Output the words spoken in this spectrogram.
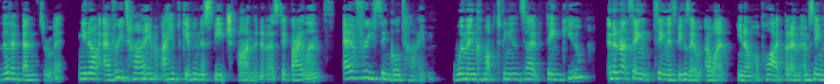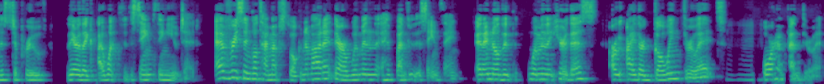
that have been through it. You know, every time I have given a speech on the domestic violence, every single time women come up to me and said, thank you. And I'm not saying, saying this because I, I want, you know, applaud, but I'm, I'm saying this to prove they're like, I went through the same thing you did. Every single time I've spoken about it, there are women that have been through the same thing. And I know that women that hear this are either going through it mm-hmm. or have been through it.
